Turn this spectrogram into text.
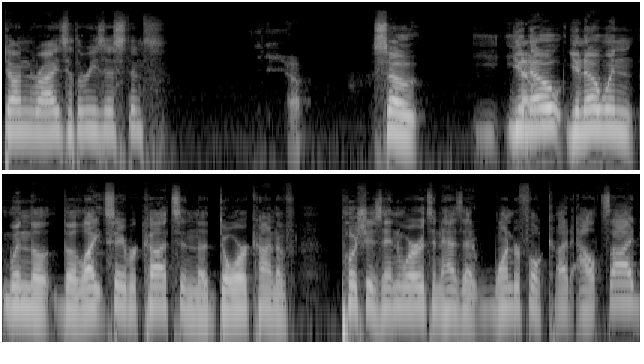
done Rise of the Resistance? Yep. So you know you know when when the the lightsaber cuts and the door kind of pushes inwards and has that wonderful cut outside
